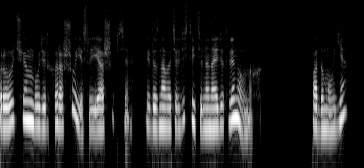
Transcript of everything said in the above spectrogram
Впрочем, будет хорошо, если я ошибся, и дознаватель действительно найдет виновных. Подумал я,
